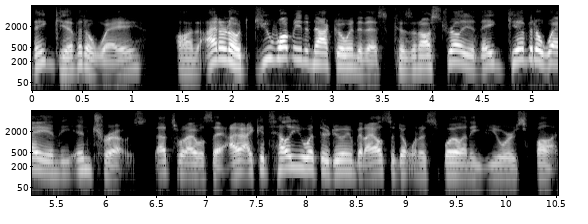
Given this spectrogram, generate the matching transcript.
they give it away on I don't know. Do you want me to not go into this? Because in Australia, they give it away in the intros. That's what I will say. I, I could tell you what they're doing, but I also don't want to spoil any viewers' fun.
